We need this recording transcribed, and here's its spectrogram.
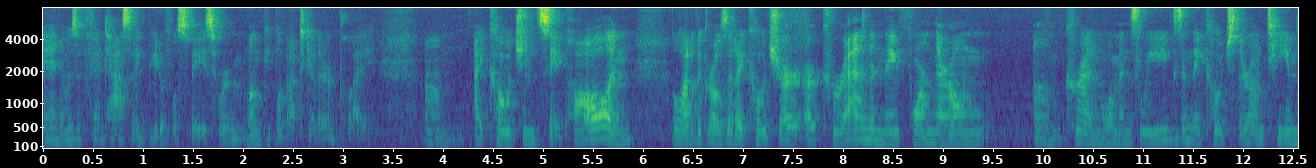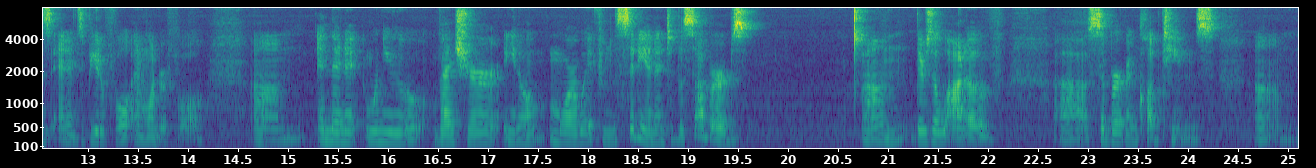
and it was a fantastic beautiful space where Hmong people got together and play um, I coach in St. Paul, and a lot of the girls that I coach are, are Karen, and they form their own um, Karen women's leagues, and they coach their own teams, and it's beautiful and wonderful. Um, and then it, when you venture, you know, more away from the city and into the suburbs, um, there's a lot of uh, suburban club teams. Um,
